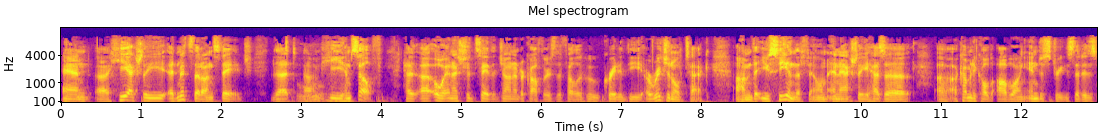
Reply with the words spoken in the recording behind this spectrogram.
and uh, he actually admits that on stage that um, he himself has. Uh, oh, and I should say that John Underkoffler is the fellow who created the original tech um, that you see in the film, and actually has a a company called Oblong Industries that is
